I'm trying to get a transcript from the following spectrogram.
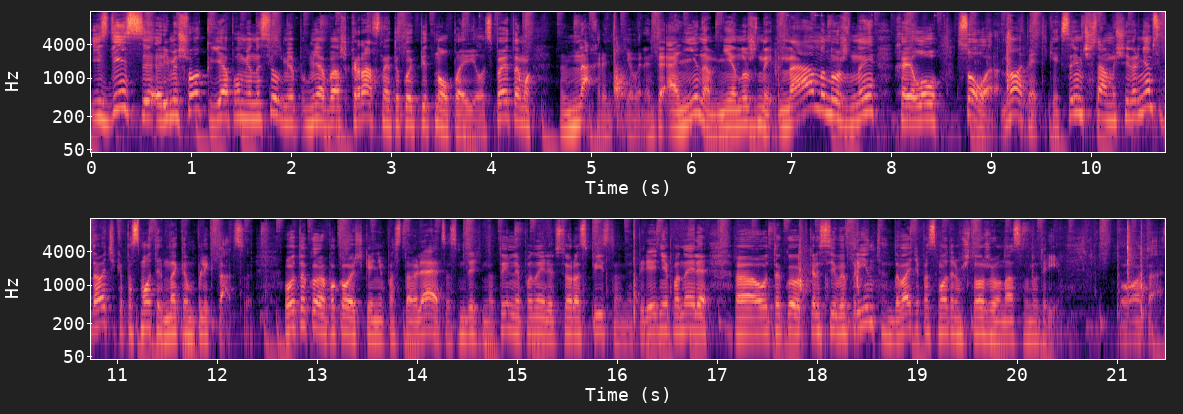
И здесь ремешок, я помню, носил, у меня, у меня аж красное такое пятно появилось. Поэтому нахрен такие варианты, они нам не нужны. Нам нужны Halo Solar. Но опять-таки, к своим часам еще вернемся, давайте-ка посмотрим на комплектацию. Вот такой упаковочке они поставляются. Смотрите, на тыльной панели все расписано, на передней панели э, вот такой вот красивый принт. Давайте посмотрим, что же у нас внутри. Вот так.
